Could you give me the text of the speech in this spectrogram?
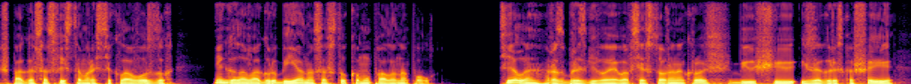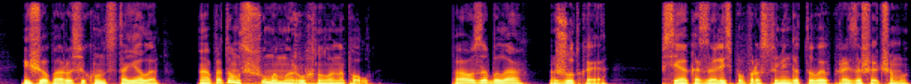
Шпага со свистом рассекла воздух, и голова грубияна со стуком упала на пол. Тело, разбрызгивая во все стороны кровь, бьющую из огрызка шеи, еще пару секунд стояло, а потом с шумом и рухнуло на пол. Пауза была жуткая. Все оказались попросту не готовы к произошедшему.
